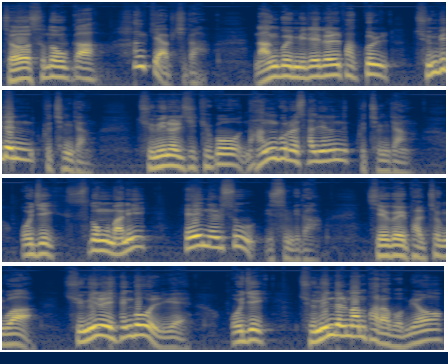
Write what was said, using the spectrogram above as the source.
저 수동욱과 함께 합시다. 남구의 미래를 바꿀 준비된 구청장, 주민을 지키고 남구를 살리는 구청장, 오직 수동만이 해낼 수 있습니다. 지역의 발전과 주민의 행복을 위해 오직 주민들만 바라보며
